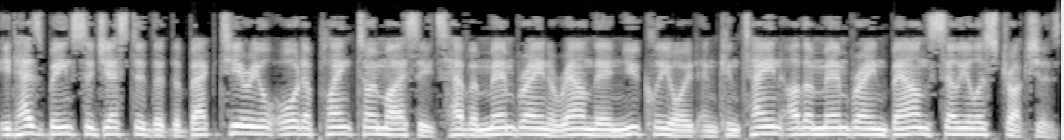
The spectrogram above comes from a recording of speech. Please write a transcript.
It has been suggested that the bacterial order Planctomycetes have a membrane around their nucleoid and contain other membrane-bound cellular structures.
